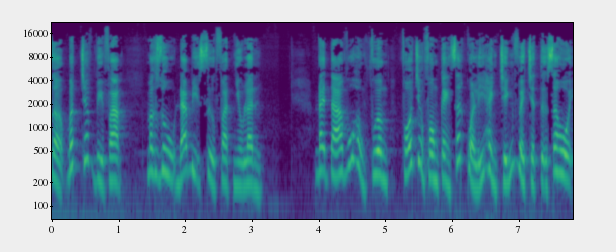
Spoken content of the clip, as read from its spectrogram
sở bất chấp vi phạm, mặc dù đã bị xử phạt nhiều lần. Đại tá Vũ Hồng Phương, Phó trưởng phòng Cảnh sát Quản lý Hành chính về Trật tự xã hội,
